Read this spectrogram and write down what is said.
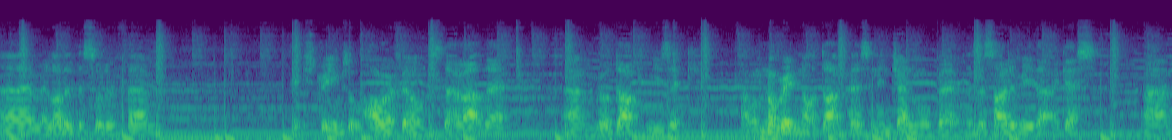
Um, a lot of the sort of um, extreme sort of horror films that are out there, um, real dark music. Um, I'm not really not a dark person in general, but there's a side of me that I guess um,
